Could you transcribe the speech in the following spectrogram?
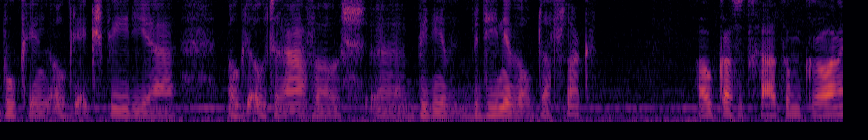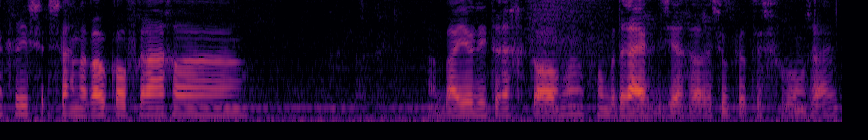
Booking, ook de Expedia, ook de Otravo's uh, bedienen, bedienen, we op dat vlak. Ook als het gaat om coronacrisis, zijn er ook al vragen uh bij jullie terechtgekomen van bedrijven die zeggen zoek dat eens voor ons uit?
